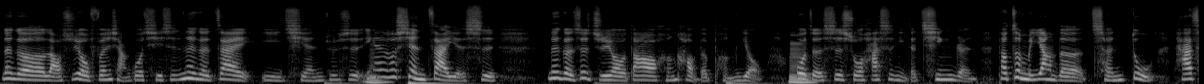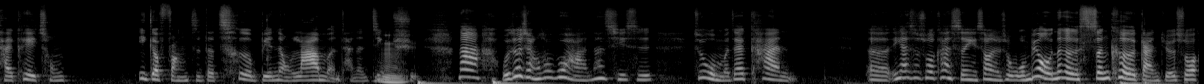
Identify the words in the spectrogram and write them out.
那个老师有分享过，其实那个在以前就是应该说现在也是，嗯、那个是只有到很好的朋友，嗯、或者是说他是你的亲人，到这么样的程度，他才可以从一个房子的侧边那种拉门才能进去。嗯、那我就想说，哇，那其实就我们在看。呃，应该是说看《神隐少女》的时候，我没有那个深刻的感觉，说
